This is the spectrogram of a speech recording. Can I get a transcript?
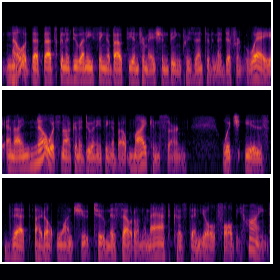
know that that's going to do anything about the information being presented in a different way, and I know it's not going to do anything about my concern, which is that I don't want you to miss out on the math because then you'll fall behind.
